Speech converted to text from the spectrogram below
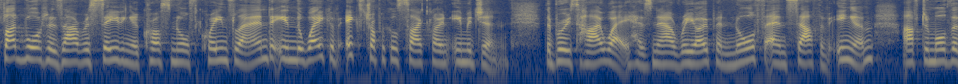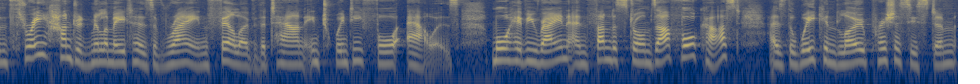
Floodwaters are receding across North Queensland in the wake of ex tropical cyclone Imogen. The Bruce Highway has now reopened north and south of Ingham after more than 300 millimetres of rain fell over the town in 24 hours. More heavy rain and thunderstorms are forecast as the weakened low pressure system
